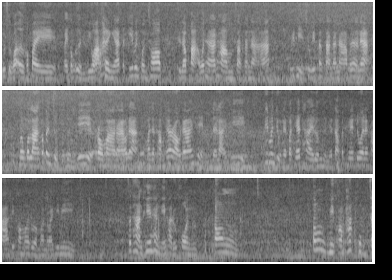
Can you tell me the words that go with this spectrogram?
รู้สึกว่าเออเขาไปไปตรงอื่นดีกว่าอะไรเงี้ยแต่กี้เป็นคนชอบศิลปะวัฒนธรรม ศาสนา วิถีชีวิตต่างๆนานา เพราะฉะนั้นเนี่ยเมืองโบราณก็เป็นจุดจุดหนึ่งที่เรามาแล้วเนี่ยมันจะทำให้เราได้เห็นหลาย ๆ ที่ที่มันอยู่ในประเทศไทยรวมถึงในต่างประเทศด้วยนะคะ ที่เขามารวมกันไว้ที่นี่ สถานที่แห่งนี้ค่ะทุกคนต้อง ต้องมีความภาคภูมิใจ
